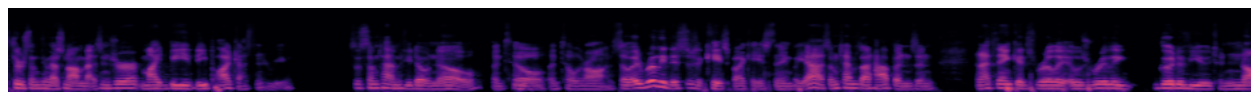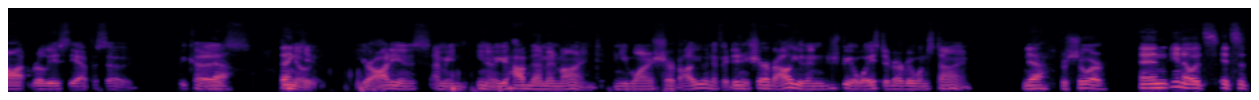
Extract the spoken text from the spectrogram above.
through something that's not messenger might be the podcast interview. So sometimes you don't know until mm-hmm. until they're on. So it really this is a case by case thing but yeah sometimes that happens and and i think it's really it was really good of you to not release the episode because yeah. thank you, know, you. your audience i mean you know you have them in mind and you want to share value and if it didn't share value then it'd just be a waste of everyone's time. Yeah for sure. And you know it's it's a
